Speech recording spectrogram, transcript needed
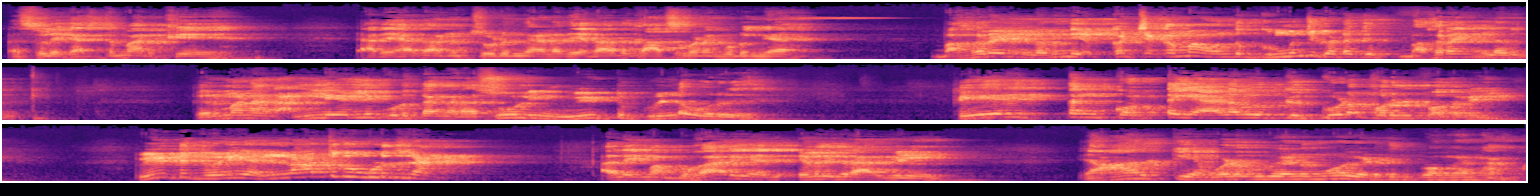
ரசூலை கஷ்டமா இருக்கு. யாரையாவது அனுப்பிச்சு விடுங்க அல்லது ஏதாவது காசு பணம் கொடுங்க. பஹ்ரைன்லேருந்து இருந்து வந்து குமிஞ்சு கிடக்கு. பஹ்ரைன்லேருந்து. பெருமானார் அள்ளி அள்ளி கொடுத்தாங்க. ரசூலின் வீட்டுக்குள்ள ஒரு பேரித்தங்கொட்டை அளவுக்கு கூட பொருள் போகவில்லை. வீட்டுக்கு வெளியே எல்லாத்துக்கும் கொடுத்துட்டாங்க. அதில் இம்மா புகாரி எழு- எழுதுகிறார்கள் யாருக்கு எவ்வளவு வேணுமோ எடுத்துகிட்டு போங்கன்னாங்க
